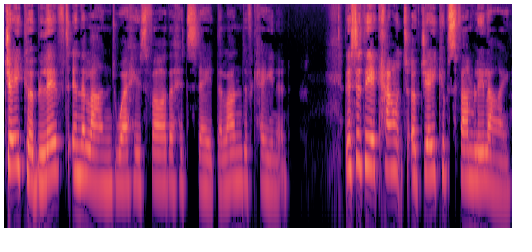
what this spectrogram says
Jacob lived in the land where his father had stayed, the land of Canaan. This is the account of Jacob's family line.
